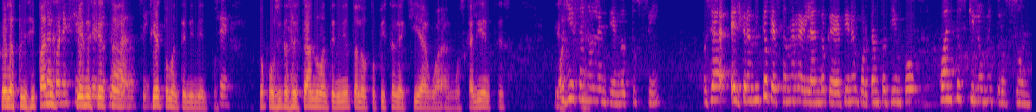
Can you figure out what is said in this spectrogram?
pero las principales tienen cierta, cierto mantenimiento. Sí. ¿no? Por si se está dando mantenimiento a la autopista de aquí a Aguascalientes. Oye, esa este no la entiendo, tú sí. O sea, el tramito que están arreglando, que detienen por tanto tiempo, ¿cuántos kilómetros son?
